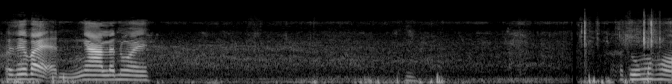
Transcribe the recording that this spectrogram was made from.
ไม่ใช่ไหวอันงานละหน่วยเอา ถุงมาห่อ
